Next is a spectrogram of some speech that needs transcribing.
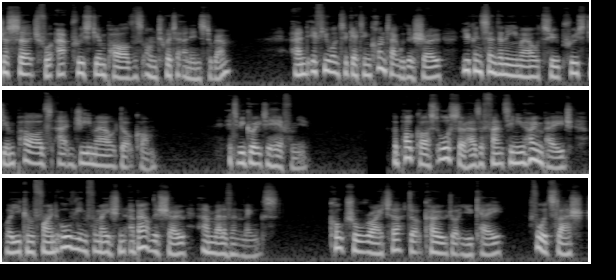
Just search for at Proustian Paths on Twitter and Instagram. And if you want to get in contact with the show, you can send an email to proustianpaths at gmail.com. It'd be great to hear from you. The podcast also has a fancy new homepage where you can find all the information about the show and relevant links culturalwriter.co.uk forward slash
